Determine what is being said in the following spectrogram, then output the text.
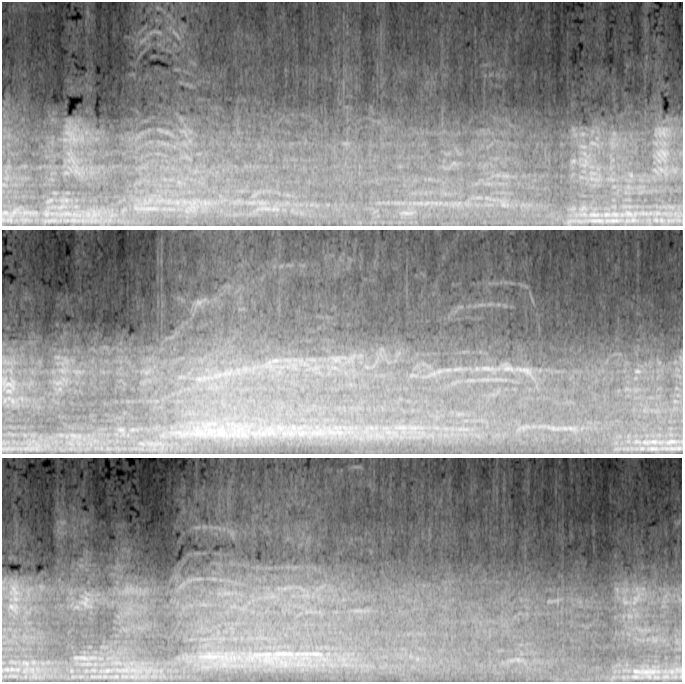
Chris Cormier. Competitor number 10, Nasser El Sonbaty. Competitor number 11, Shawn Ray. Competitor number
